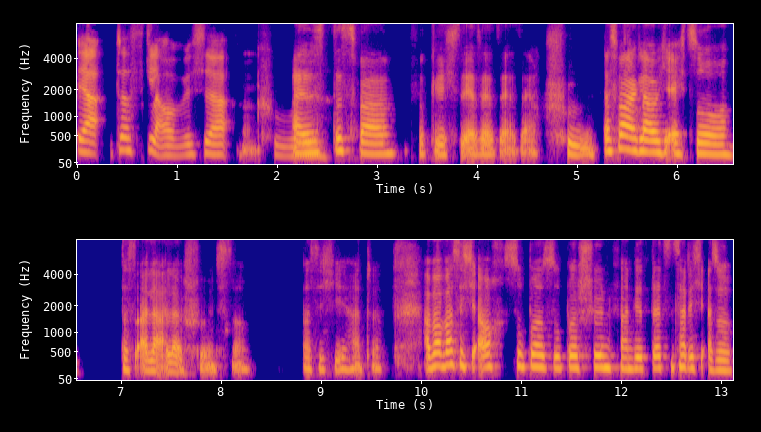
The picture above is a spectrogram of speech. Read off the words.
ja, das glaube ich, ja. Cool. Also das war wirklich sehr, sehr, sehr, sehr schön. Das war, glaube ich, echt so das Aller, Allerschönste, was ich je hatte. Aber was ich auch super, super schön fand, jetzt letztens hatte ich, also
